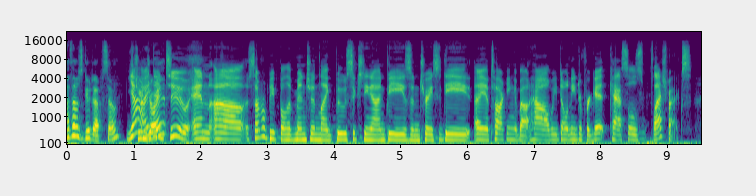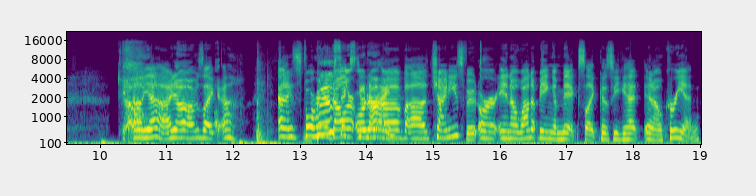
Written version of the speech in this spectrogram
I thought it was a good episode. Yeah, I did it? too. And uh, several people have mentioned like Boo 69Bs and Tracy D uh, talking about how we don't need to forget Castle's flashbacks. oh, yeah, I know. I was like, uh, uh, his $400 order of uh, Chinese food, or, you know, wound up being a mix, like, because he had, you know, Korean.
